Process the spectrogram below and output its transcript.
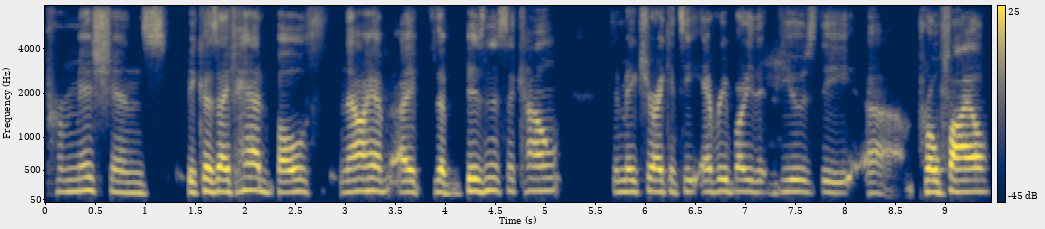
permissions because I've had both. Now I have I have the business account to make sure I can see everybody that views the um, profile.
